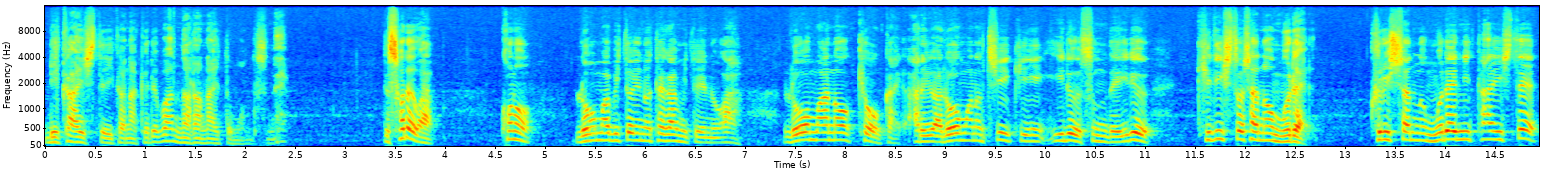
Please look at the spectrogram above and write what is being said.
理解していかなければならないと思うんですね。でそれはこのローマ人への手紙というのはローマの教会あるいはローマの地域にいる住んでいるキリスト者の群れクリスチャンの群れに対して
